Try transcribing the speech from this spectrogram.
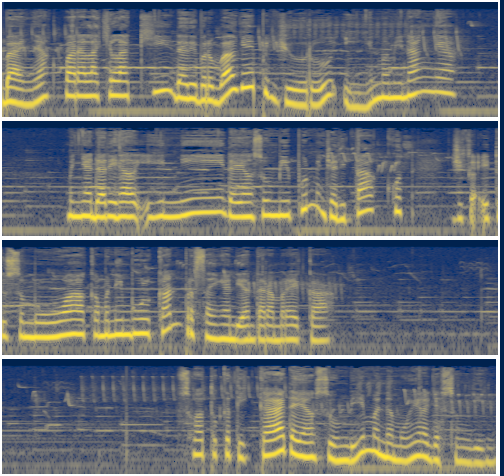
Banyak para laki-laki dari berbagai penjuru ingin meminangnya. Menyadari hal ini, Dayang Sumbi pun menjadi takut jika itu semua akan menimbulkan persaingan di antara mereka. Suatu ketika Dayang Sumbi menemui Raja Sungging.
